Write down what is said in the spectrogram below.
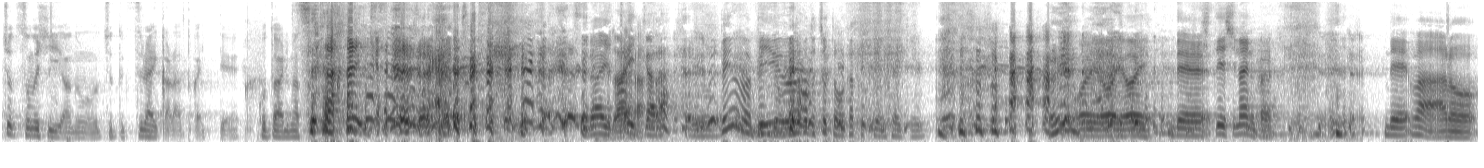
ちょっとその日あのちょっと辛いからとか言ってことあります。辛い辛いから。ベンはベンのことちょっと分かってきてる最近。おいおいおい。で否定しないのかよ。でまああの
